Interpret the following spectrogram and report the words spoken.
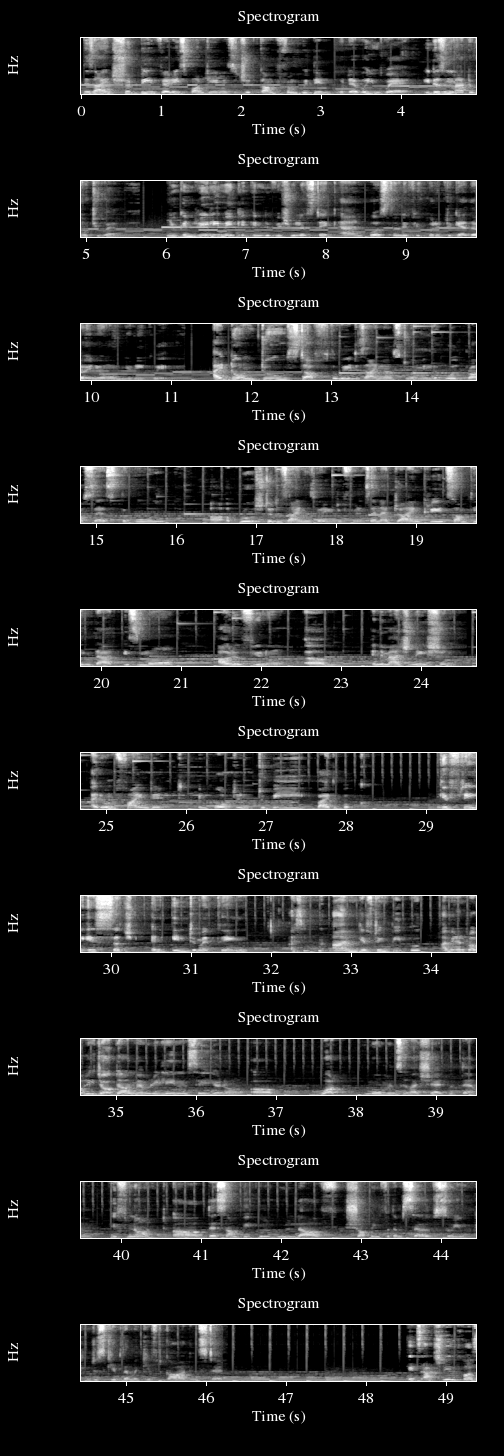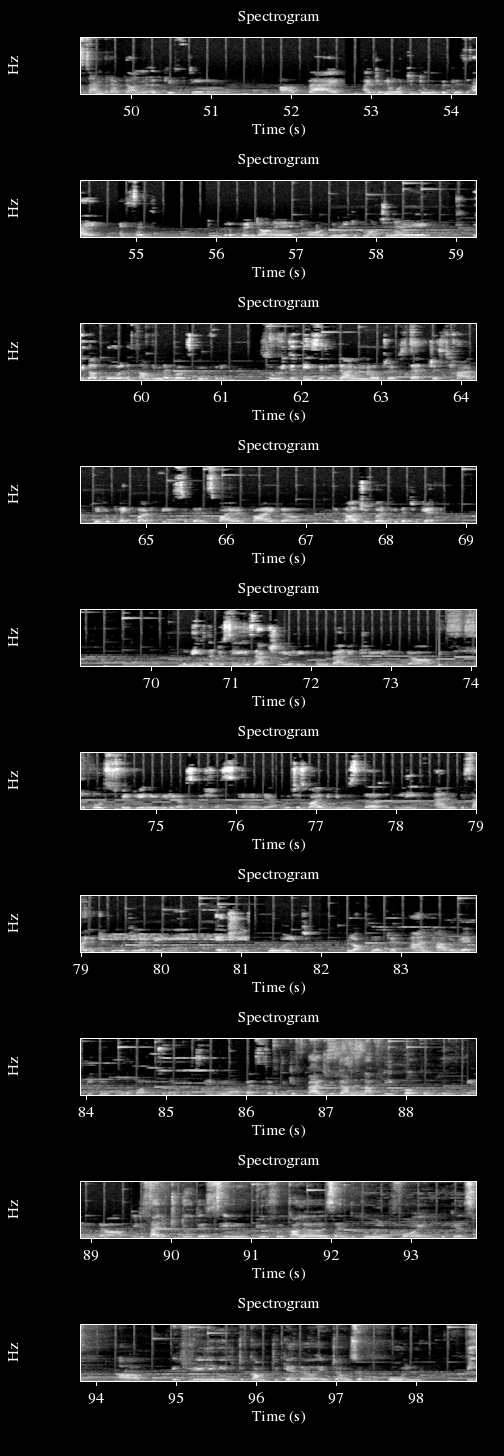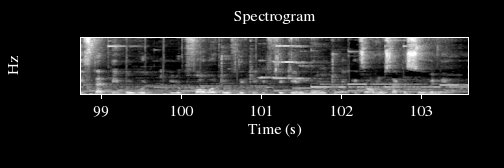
Design should be very spontaneous. It should come from within. Whatever you wear, it doesn't matter what you wear. You can really make it individualistic and personal if you put it together in your own unique way. I don't do stuff the way designers do. I mean, the whole process, the whole uh, approach to design is very different, and I try and create something that is more out of, you know, um, an imagination. I don't find it important to be by the book. Gifting is such an intimate thing. I think when I'm gifting people, I mean, I'd probably jog down memory lane and say, you know, uh, what moments have I shared with them? If not, uh, there's some people who love shopping for themselves, so you can just give them a gift card instead. It's actually the first time that I've done a gifting uh, bag. I didn't know what to do because I, I said, do we put a print on it or do we make it more generic? We thought gold is something that works beautifully. So we did these little diamond motifs that just have, they look like burfis, so they're inspired by the, the kaju burfi that you get. The leaf that you see is actually a leaf from the banyan tree and uh, it's supposed to be really really auspicious in India which is why we used the, the leaf and decided to do it in a really edgy gold block motif and have a red peeking from the bottom so that it looks even more festive. For the gift bags we've done a lovely purple blue and uh, we decided to do this in beautiful colors and the gold foil because uh, it really needed to come together in terms of a whole piece that people would look forward to if they, if they came home to it. It's almost like a souvenir.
